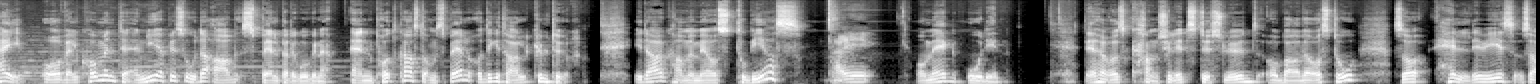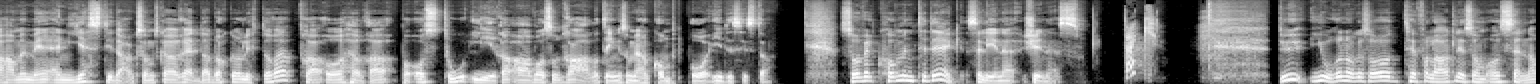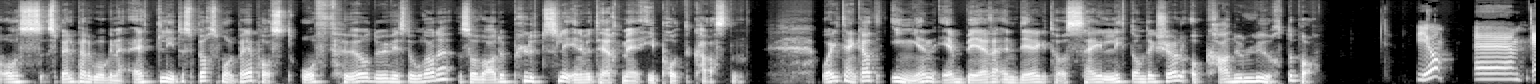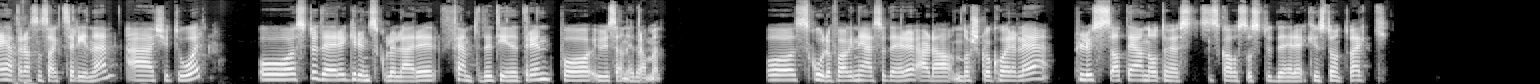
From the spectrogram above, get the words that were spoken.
Hei, og velkommen til en ny episode av Spelpedagogene. En podkast om spill og digital kultur. I dag har vi med oss Tobias. Hei. Og meg, Odin. Det høres kanskje litt stusslig ut å bare være oss to, så heldigvis så har vi med en gjest i dag som skal redde dere lyttere fra å høre på oss to lire av oss rare ting som vi har kommet på i det siste. Så velkommen til deg, Celine Skinnes. Du gjorde noe så tilforlatelig som å sende oss spillpedagogene et lite spørsmål på e-post, og før du visste ordet av det, så var du plutselig invitert med i podkasten. Og jeg tenker at ingen er bedre enn deg til å si litt om deg sjøl og hva du lurte på. Jo, eh, jeg heter da som sagt Celine, er 22 år og studerer grunnskolelærer 5.-10. trinn på USN i Drammen. Og skolefagene jeg studerer er da norsk og KRLE, Pluss at jeg nå til høsten skal også studere kunst og håndverk.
